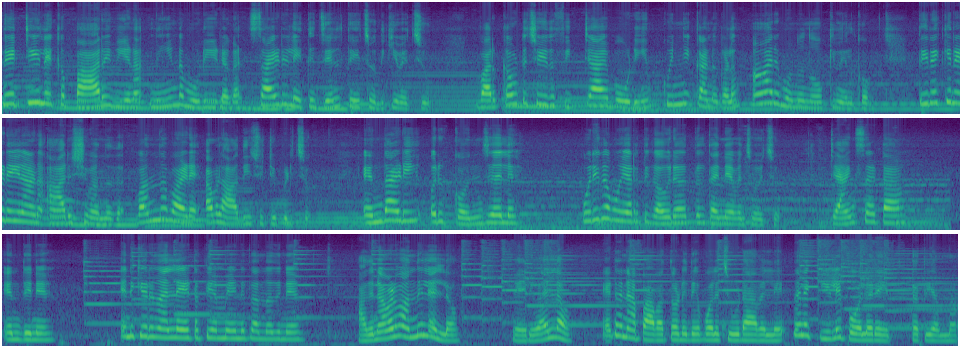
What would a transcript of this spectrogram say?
നെറ്റിയിലേക്ക് പാറി വീണ നീണ്ട മുടിയിഴകൾ സൈഡിലേക്ക് ജെൽ തേച്ചൊതുക്കി വെച്ചു. വർക്കൗട്ട് ചെയ്ത് ഫിറ്റായ ബോഡിയും കുഞ്ഞിക്കണ്ണുകളും ആരും ഒന്ന് നോക്കി നിൽക്കും. തിരക്കിനിടയിലാണ് ആരുഷി വന്നത്. വന്ന പാടെ അവൾ ആദ്യം ചുറ്റിപ്പിടിച്ചു. എന്താടി? ഒരു കൊഞ്ചൽ. പുരികമുയർത്തി ഗൗരവത്തിൽ തന്നെ അവൻ ചോദിച്ചു. താങ്ക്സ് ഏട്ടാ. എന്തിന്? എനിക്കൊരു നല്ല ഏട്ടത്തി അമ്മേനെ തന്നതിന്. അതിനവൾ വന്നില്ലല്ലോ. വരുമല്ലോ ഏട്ടൻ ആ പാവത്തോട് ഇതേപോലെ ചൂടാവല്ലേ? നല്ല കിളി പോലെ ഒരു ഏട്ടത്തി അമ്മ.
